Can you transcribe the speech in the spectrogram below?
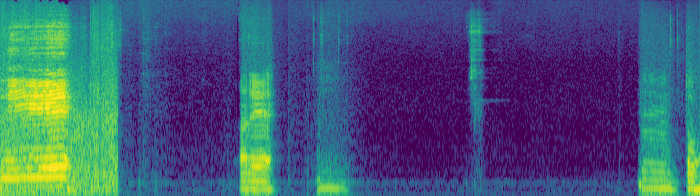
ねえあれうーんと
